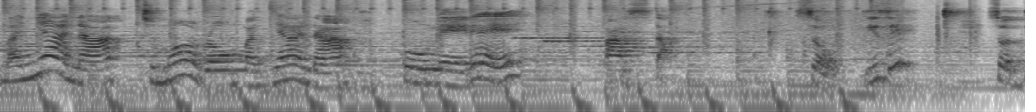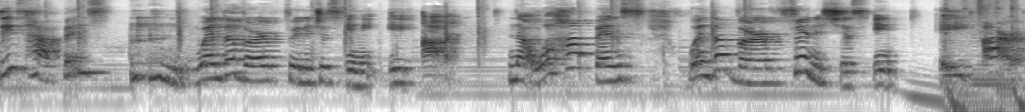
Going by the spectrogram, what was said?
Mañana, tomorrow, mañana, comeré pasta. So, see? So this happens when the verb finishes in ER. Now, what happens when the verb finishes in AR?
